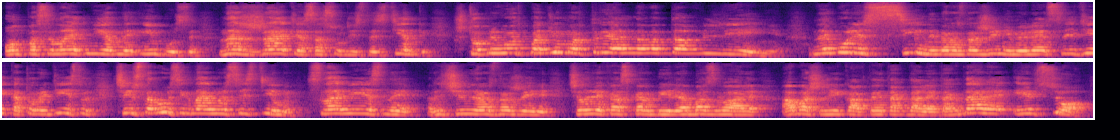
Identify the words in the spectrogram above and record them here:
он посылает нервные импульсы на сжатие сосудистой стенки, что приводит к подъему артериального давления. Наиболее сильными раздражениями являются те, которые действуют через вторую сигнальную систему. Словесные, речевые раздражения. Человека оскорбили, обозвали, обошли как-то и так далее, и так далее. И все.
